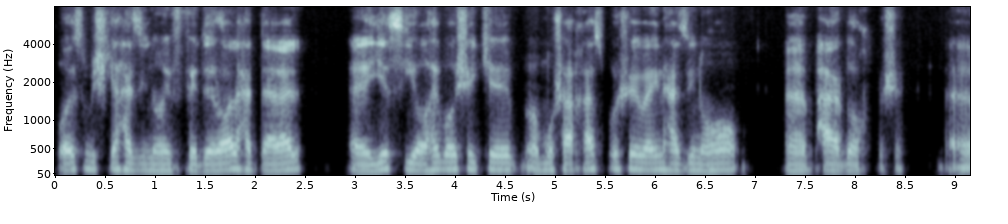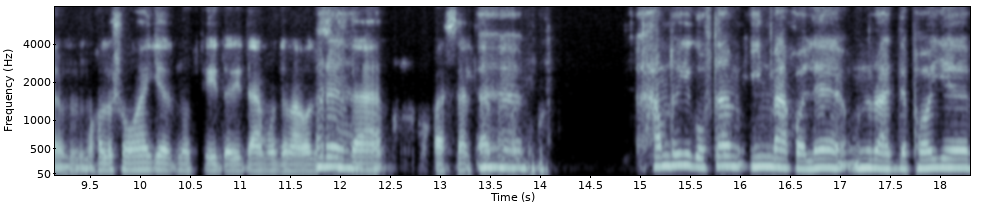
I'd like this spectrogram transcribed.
باعث میشه که هزینه های فدرال حداقل یه سیاهه باشه که مشخص باشه و این هزینه ها پرداخت بشه حالا شما اگر نکته ای دارید در مورد مقاله آره. 13 مفصل تر بیان همونطور که گفتم این مقاله اون رد پای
